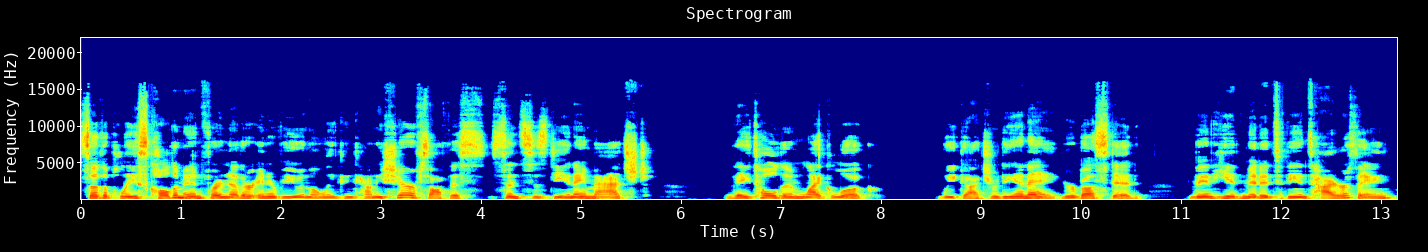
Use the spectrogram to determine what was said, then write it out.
So the police called him in for another interview in the Lincoln County Sheriff's Office since his DNA matched. They told him, like, look, we got your DNA. You're busted. Then he admitted to the entire thing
